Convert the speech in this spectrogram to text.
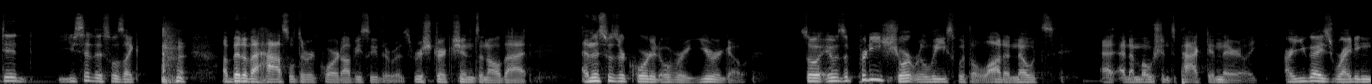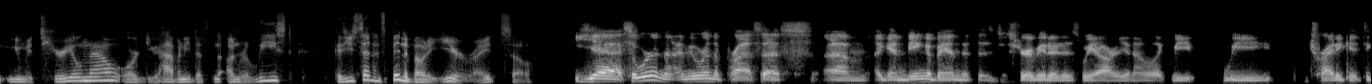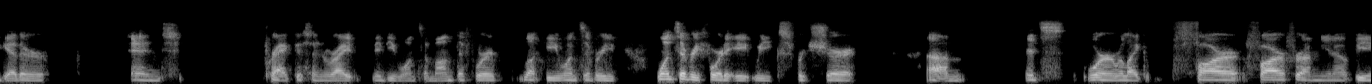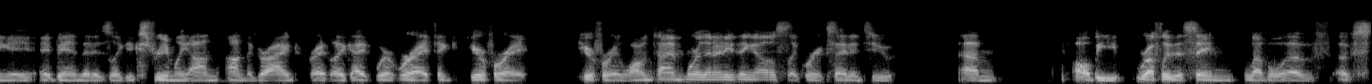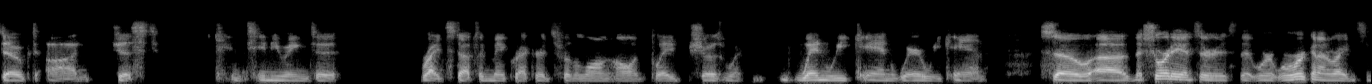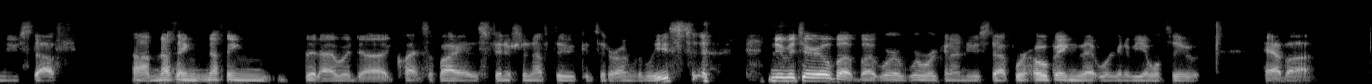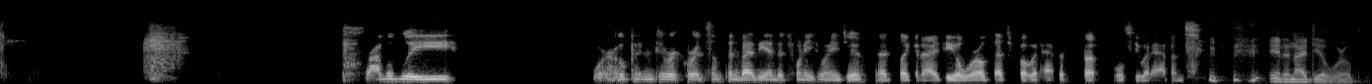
did you said this was like a bit of a hassle to record. Obviously there was restrictions and all that. And this was recorded over a year ago. So it was a pretty short release with a lot of notes and, emotions packed in there. Like are you guys writing new material now or do you have any that's unreleased? Because you said it's been about a year, right? So Yeah, so we're in the I mean we're in the process. Um again, being a band that's as distributed as we are, you know, like we we try to get together and practice and write maybe once a month if we're lucky, once every once every four to eight weeks for sure. Um it's we're like far far from you know being a, a band that is like extremely on on the grind right like i we're, we're i think here for a here for a long time more than anything else like we're excited to um all be roughly the same level of of stoked on just continuing to write stuff and make records for the long haul and play shows when when we can where we can so uh, the short answer is that we're we're working on writing some new stuff. Um, nothing nothing that I would uh, classify as finished enough to consider unreleased new material, but but we're we're working on new stuff. We're hoping that we're going to be able to have a probably we're hoping to record something by the end of 2022. That's like an ideal world. That's what would happen, but we'll see what happens. in an ideal world.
